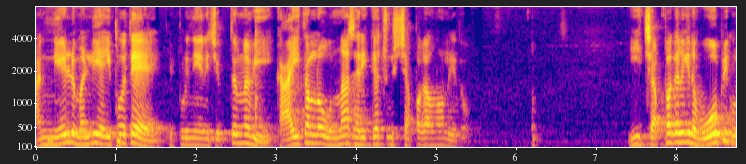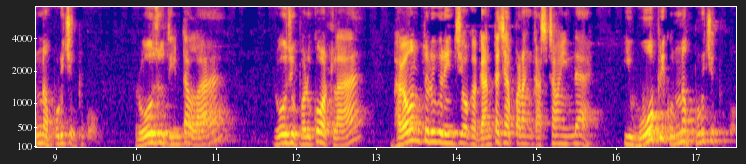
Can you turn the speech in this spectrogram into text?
అన్నేళ్ళు మళ్ళీ అయిపోతే ఇప్పుడు నేను చెప్తున్నవి కాగితంలో ఉన్నా సరిగ్గా చూసి చెప్పగలనో లేదో. ఈ చెప్పగలిగిన ఓపిక ఉన్నప్పుడు చెప్పుకో. రోజు తింటలా రోజు పడుకోవట్లా? భగవంతుడి గురించి ఒక గంట చెప్పడం కష్టమైందా? ఈ ఓపిక ఉన్నప్పుడు చెప్పుకో.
